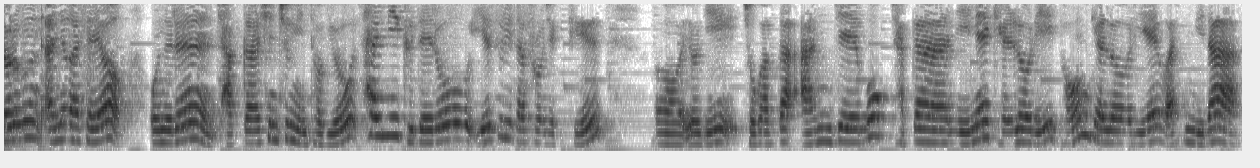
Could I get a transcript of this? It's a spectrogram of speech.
네, 여러분 안녕하세요. 오늘은 작가 심층 인터뷰 삶이 그대로 예술이다 프로젝트 어, 여기 조각가 안재복 작가님의 갤러리 덤 갤러리에 왔습니다.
